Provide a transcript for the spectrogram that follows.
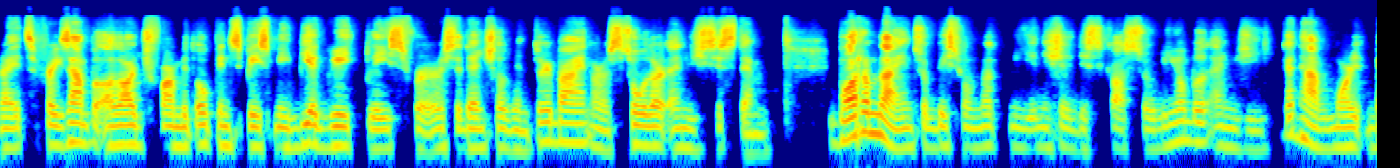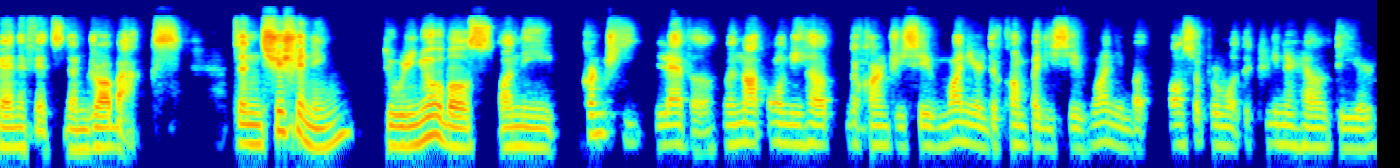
right? So, for example, a large farm with open space may be a great place for a residential wind turbine or a solar energy system. Bottom line, so based on what we initially discussed, so renewable energy can have more benefits than drawbacks. Transitioning to renewables on the country level will not only help the country save money or the company save money, but also promote a cleaner, healthier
